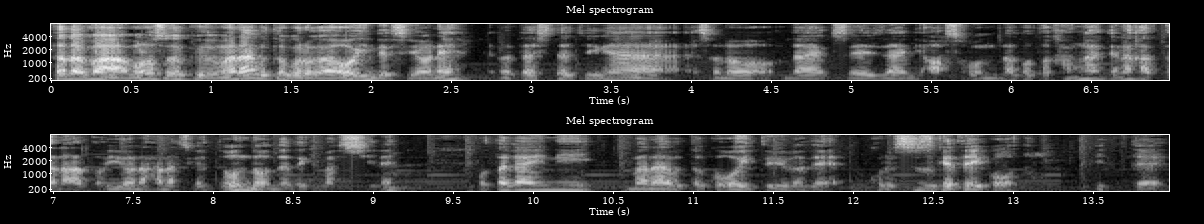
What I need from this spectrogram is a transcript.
ただまあ、ものすごく学ぶところが多いんですよね。私たちが、その大学生時代に、あ、そんなこと考えてなかったな、というような話がどんどん出てきますしね。お互いに学ぶとこ多いというので、これ続けていこうと言って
